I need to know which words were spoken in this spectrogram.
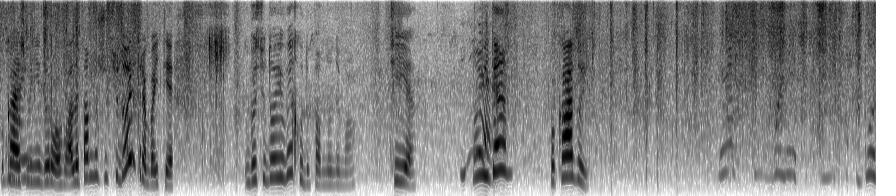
Покажеш мені дорогу. Але певно, що сюди треба йти. Бо сюди виходу, певно, нема. Чи є? Ну йдемо. Показуй. Були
